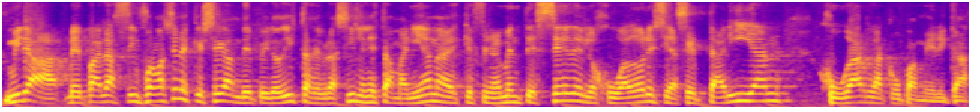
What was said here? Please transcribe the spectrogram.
Mirá, me- pa- las informaciones que llegan de periodistas de Brasil en esta mañana es que finalmente ceden los jugadores y aceptarían jugar la Copa América.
